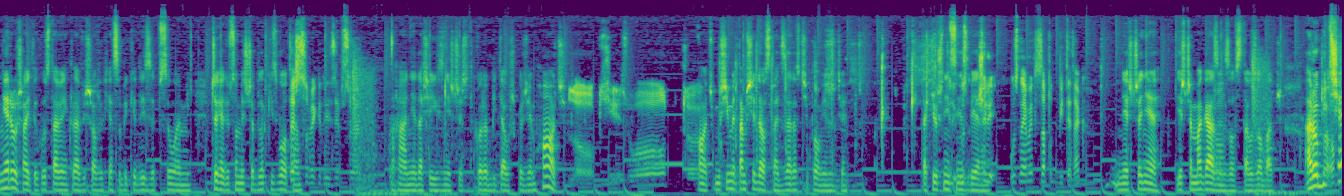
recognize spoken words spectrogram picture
Nie ruszaj tych ustawień klawiszowych, ja sobie kiedyś zepsułem i... Czekaj, tu są jeszcze bloki złota. Też sobie kiedyś zepsułem. Aha, nie da się ich zniszczyć, tylko robita uszkodziłem. Chodź, Bloki złoto. chodź, musimy tam się dostać, zaraz ci powiem gdzie. Tak już nic Czyli nie uz- zbieram. Czyli uznajmy to za podbite, tak? Jeszcze nie. Jeszcze magazyn No. został, zobacz. A robić się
